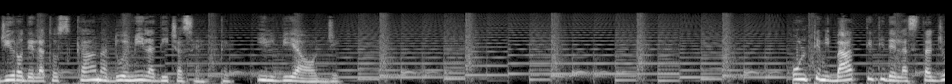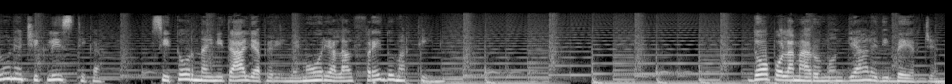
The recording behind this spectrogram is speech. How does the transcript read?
Giro della Toscana 2017, il via oggi. Ultimi battiti della stagione ciclistica. Si torna in Italia per il Memorial Alfredo Martini. Dopo l'amaro mondiale di Bergen,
